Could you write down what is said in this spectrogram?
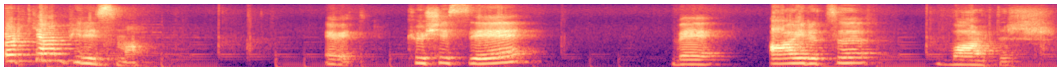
Dörtgen prizma. Evet, köşesi ve ayrıtı vardır.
